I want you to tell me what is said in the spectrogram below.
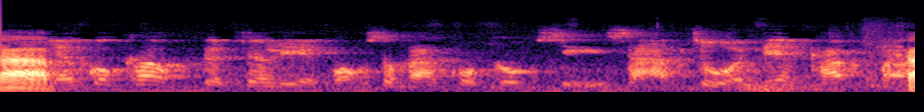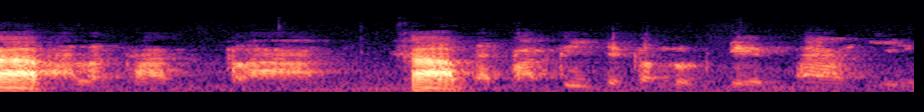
ครับแล้วก็ข้าวเปลือกเฉลี่ยของสมาคมโรงสีสามส่วนเนี่ยครับมาครับหาราคากลางครับนะครับที่จะกำหนดเกณฑ์อ้างอิง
